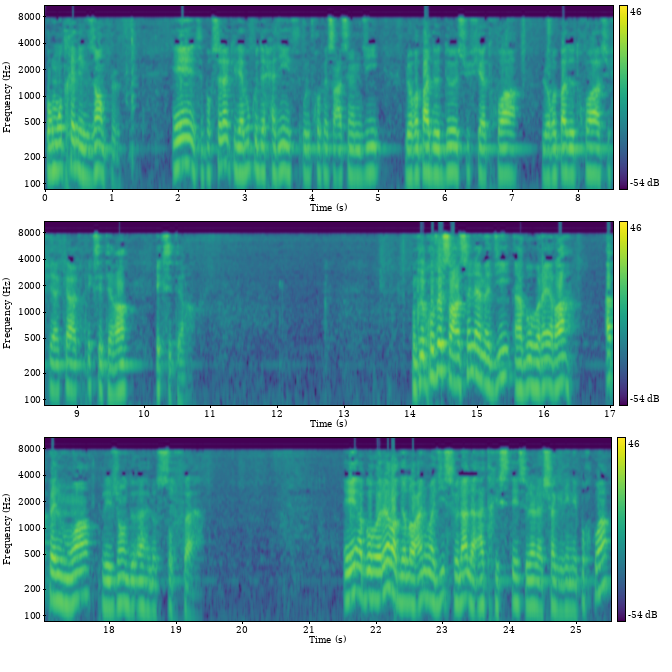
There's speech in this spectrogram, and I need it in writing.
pour montrer l'exemple. Et c'est pour cela qu'il y a beaucoup de hadiths où le prophète sallam dit le repas de 2 suffit à 3, le repas de 3 suffit à 4, etc. etc. Donc le prophète sallam a dit à Abu Huraira, appelle-moi les gens de Ahl Sufa. Et Abu Huraira a dit cela l'a attristé, cela l'a chagriné. Pourquoi?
